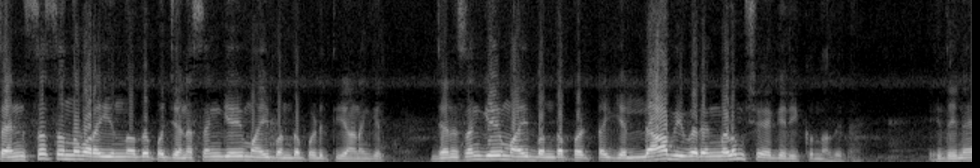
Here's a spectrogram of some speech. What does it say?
സെൻസസ് എന്ന് പറയുന്നത് ഇപ്പോൾ ജനസംഖ്യയുമായി ബന്ധപ്പെടുത്തിയാണെങ്കിൽ ജനസംഖ്യയുമായി ബന്ധപ്പെട്ട എല്ലാ വിവരങ്ങളും ശേഖരിക്കുന്നതിന് ഇതിനെ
